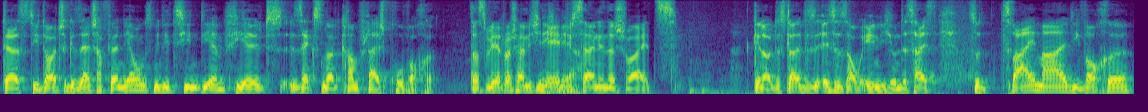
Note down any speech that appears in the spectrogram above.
dass die Deutsche Gesellschaft für Ernährungsmedizin, die empfiehlt 600 Gramm Fleisch pro Woche. Das wird wahrscheinlich Nicht ähnlich mehr. sein in der Schweiz. Genau, das, das ist es auch ähnlich. Und das heißt, so zweimal die Woche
